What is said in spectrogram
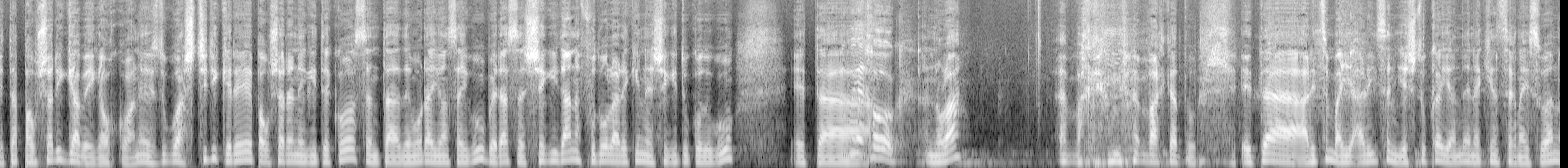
Eta pausarik gabe gaurkoan, eh? ez dugu astirik ere pausaren egiteko, zenta demora joan zaigu, beraz segidan futbolarekin segituko dugu, eta... Behok! Nola? Eh, bark- Barkatu. Eta aritzen bai, aritzen jestuka jande nekien zer nahi zuen.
